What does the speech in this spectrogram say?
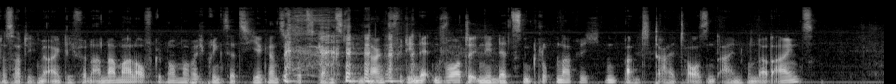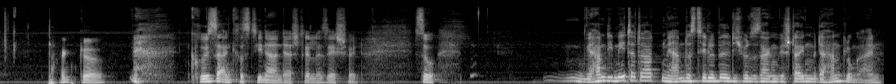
Das hatte ich mir eigentlich für ein andermal aufgenommen, aber ich bringe es jetzt hier ganz kurz. Ganz lieben Dank für die netten Worte in den letzten Clubnachrichten, Band 3101. Danke. Grüße an Christina an der Stelle, sehr schön. So, wir haben die Metadaten, wir haben das Titelbild. Ich würde sagen, wir steigen mit der Handlung ein.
